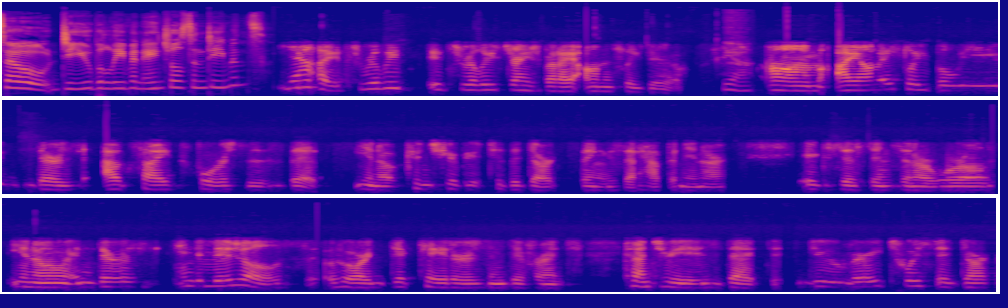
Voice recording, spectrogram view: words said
So, do you believe in angels and demons? Yeah, it's really it's really strange, but I honestly do. Yeah. Um, I honestly believe there's outside forces that you know contribute to the dark things that happen in our existence in our world. You know, and there's individuals who are dictators in different countries that do very twisted, dark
